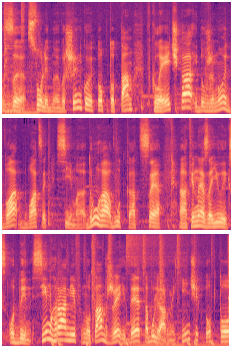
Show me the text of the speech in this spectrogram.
з солідною вершинкою, тобто там вклеєчка і довжиною 2,27. Друга вудка це Fineza UX 1,7 грамів, але там вже йде табулярний кінчик, тобто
